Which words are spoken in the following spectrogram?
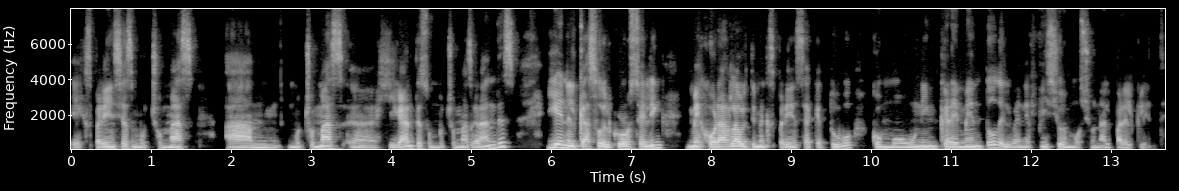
experiencias mucho más mucho más eh, gigantes o mucho más grandes. Y en el caso del cross-selling, mejorar la última experiencia que tuvo como un incremento del beneficio emocional para el cliente.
